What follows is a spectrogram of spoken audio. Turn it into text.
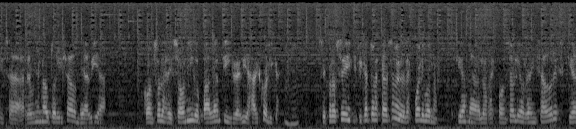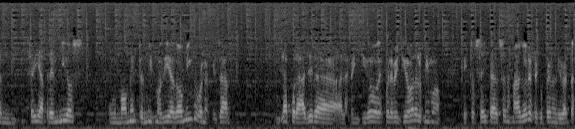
esa reunión autorizada donde había consolas de sonido, parlantes y bebidas alcohólicas. Se procede a identificar todas las personas, de las cuales, bueno, quedan los responsables organizadores, quedan seis aprendidos en el momento, el mismo día domingo, bueno, que ya, ya por ayer a, las 22, después de las 22 horas, los mismos, estos seis personas mayores recuperan libertad.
